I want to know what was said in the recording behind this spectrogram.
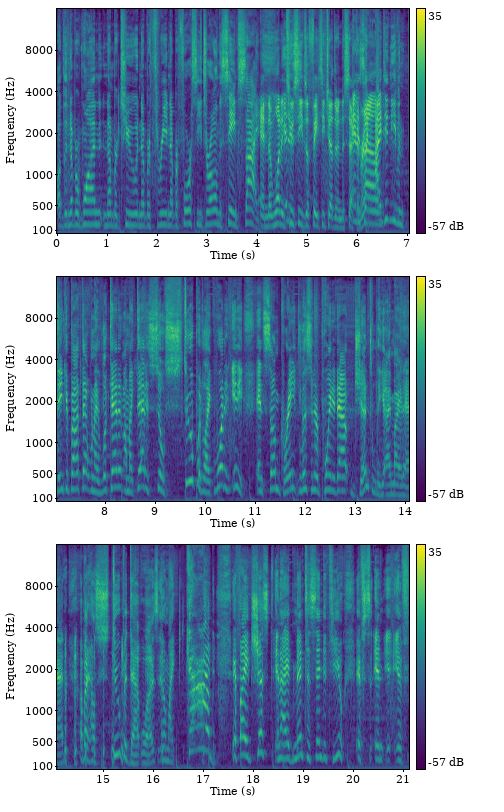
uh, the number one, number two, and number three, number four seeds are all on the same side, and the one and two it's- seeds will face each other in the second and it's round like I didn't even think about that when I looked at it. I'm like, that is so stupid. Like, what an idiot. And some great listener pointed out, gently, I might add, about how stupid that was. And I'm like, God, if I had just and I had meant to send it to you, if and if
